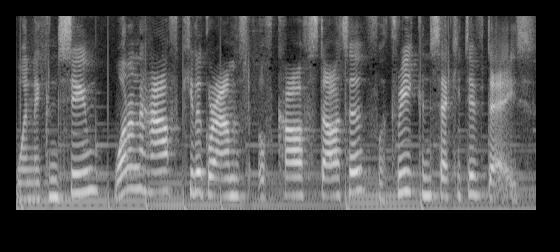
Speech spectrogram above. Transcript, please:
when they consume 1.5 kilograms of calf starter for three consecutive days.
